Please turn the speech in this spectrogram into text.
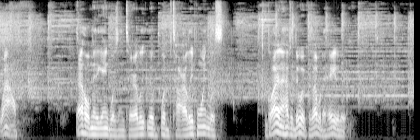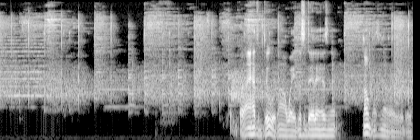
Wow. That whole minigame was entirely entirely pointless. I'm glad I didn't have to do it because I would have hated it. I didn't have to do it. Oh wait, this is dead end, isn't it? Nope, that's not right there.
